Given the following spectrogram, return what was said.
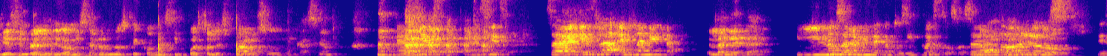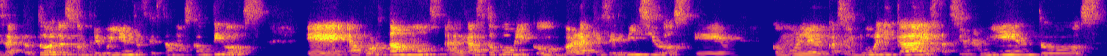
Yo siempre les digo a mis alumnos que con mis impuestos les pago su educación. Así es, así es. Sea, es la, es la neta. La neta. Y no solamente con tus impuestos, o sea, todos los, Exacto, todos los contribuyentes que estamos cautivos eh, aportamos al gasto público para que servicios eh, como la educación pública, estacionamientos,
